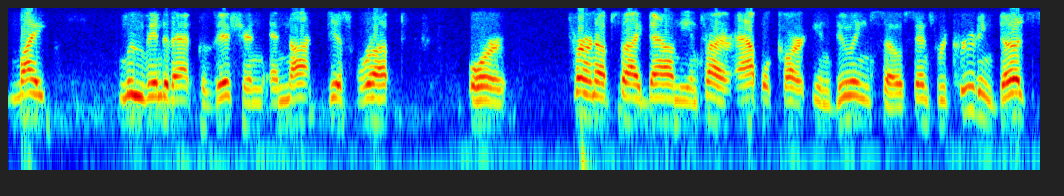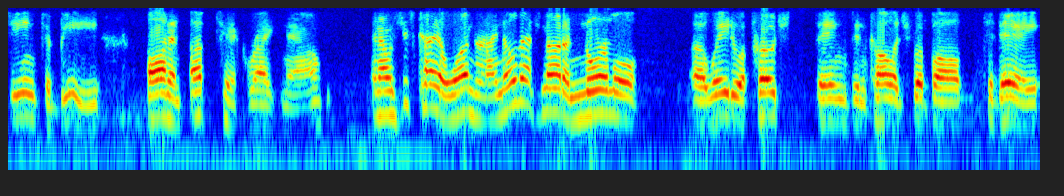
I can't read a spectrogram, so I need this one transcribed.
might move into that position and not disrupt or turn upside down the entire apple cart in doing so, since recruiting does seem to be on an uptick right now. And I was just kind of wondering. I know that's not a normal uh, way to approach things in college football today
